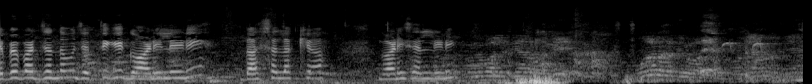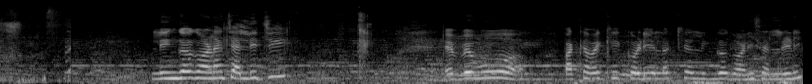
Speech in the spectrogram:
ଏବେ ପର୍ଯ୍ୟନ୍ତ ମୁଁ ଯେତିକି ଗଣିଲିଣି ଦଶ ଲକ୍ଷ ଗଣି ସାରିଲିଣି ଲିଙ୍ଗ ଗଣା ଚାଲିଛି ଏବେ ମୁଁ ପାଖାପାଖି କୋଡ଼ିଏ ଲକ୍ଷ ଲିଙ୍ଗ ଗଣି ସାରିଲିଣି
